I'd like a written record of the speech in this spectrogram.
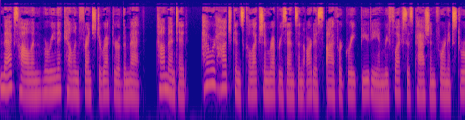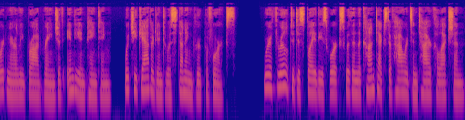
Max Hollein, Marina Kellen, French director of the Met, commented Howard Hodgkin's collection represents an artist's eye for great beauty and reflects his passion for an extraordinarily broad range of Indian painting, which he gathered into a stunning group of works. We're thrilled to display these works within the context of Howard's entire collection,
